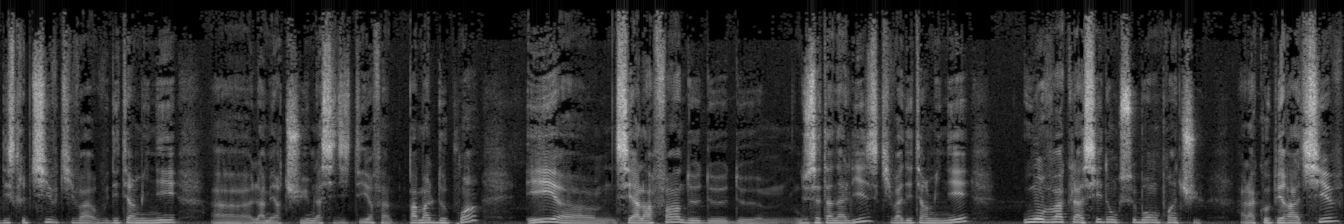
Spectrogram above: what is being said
descriptive qui va vous déterminer euh, l'amertume, l'acidité, enfin pas mal de points. Et euh, c'est à la fin de, de, de, de cette analyse qui va déterminer où on va classer donc ce bon pointu à la coopérative,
